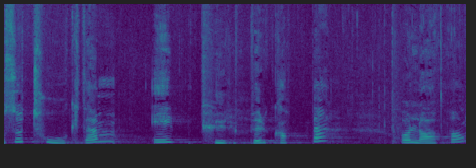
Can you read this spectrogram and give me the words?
Og så tok de ei purpurkappe og la på han.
